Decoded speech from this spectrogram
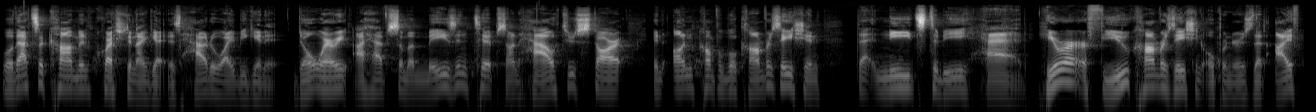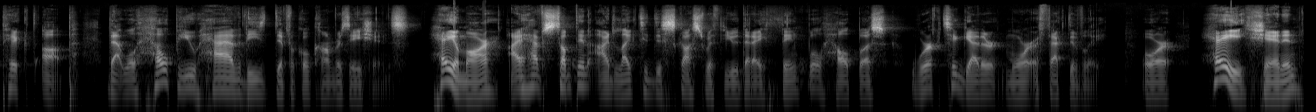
Well, that's a common question I get is how do I begin it? Don't worry, I have some amazing tips on how to start an uncomfortable conversation that needs to be had. Here are a few conversation openers that I've picked up that will help you have these difficult conversations. Hey, Amar, I have something I'd like to discuss with you that I think will help us work together more effectively. Or, Hey, Shannon,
